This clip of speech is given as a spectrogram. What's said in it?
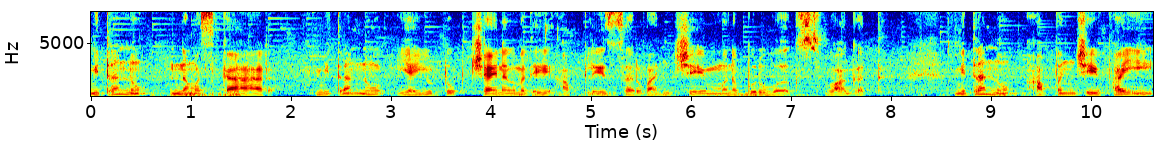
मित्रांनो नमस्कार. मित्रांनो या यूट्यूब चॅनलमध्ये आपले सर्वांचे मनपूर्वक स्वागत. मित्रांनो आपण जेव्हाही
